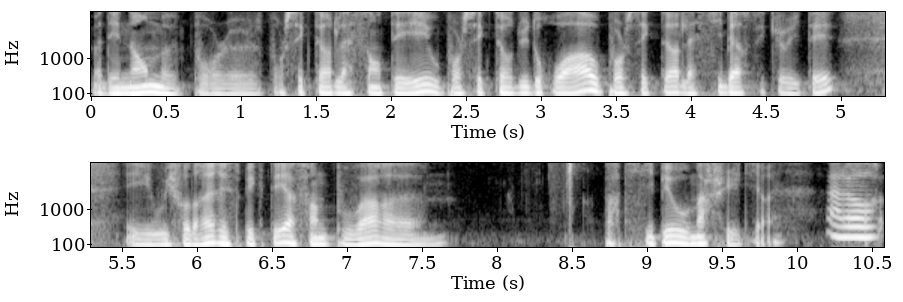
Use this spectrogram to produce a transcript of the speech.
bah, des normes pour le pour le secteur de la santé ou pour le secteur du droit ou pour le secteur de la cybersécurité, et où il faudrait respecter afin de pouvoir euh, participer au marché, je dirais. Alors,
